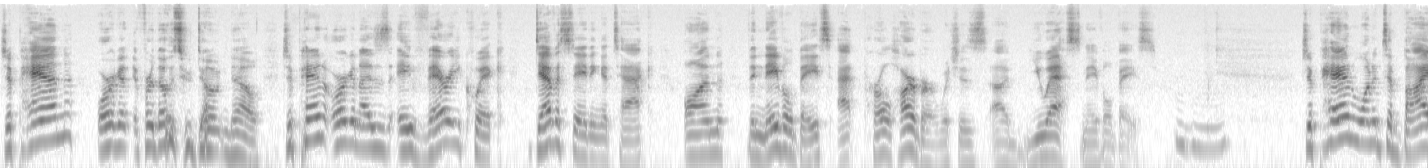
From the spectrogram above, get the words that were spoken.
Japan organ for those who don't know, Japan organizes a very quick, devastating attack on the naval base at Pearl Harbor, which is a US naval base. Mm-hmm. Japan wanted to buy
